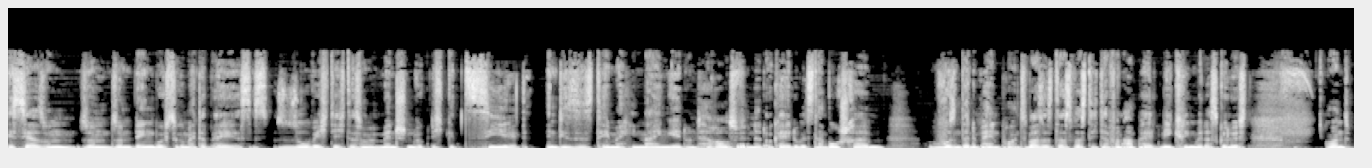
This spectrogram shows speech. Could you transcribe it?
ist ja so ein, so, ein, so ein Ding, wo ich so gemerkt habe, ey, es ist so wichtig, dass man mit Menschen wirklich gezielt in dieses Thema hineingeht und herausfindet, okay, du willst ein Buch schreiben, wo sind deine Pain Points? Was ist das, was dich davon abhält? Wie kriegen wir das gelöst? Und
